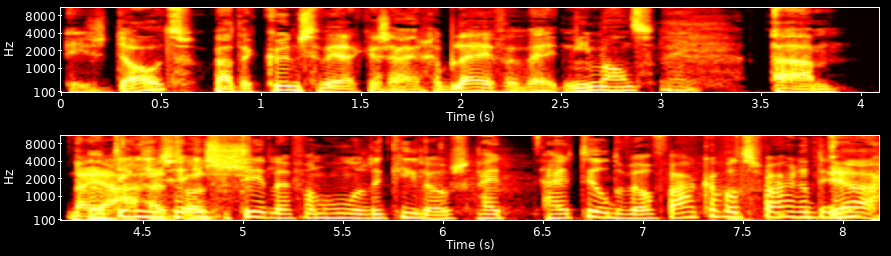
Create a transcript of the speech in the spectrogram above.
is dood. Waar de kunstwerken zijn gebleven, weet niemand. Nee. Ehm, nou dat ja, ding was- eentje tillen van honderden kilo's. Hij, hij tilde wel vaker wat zware dingen. Ja,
